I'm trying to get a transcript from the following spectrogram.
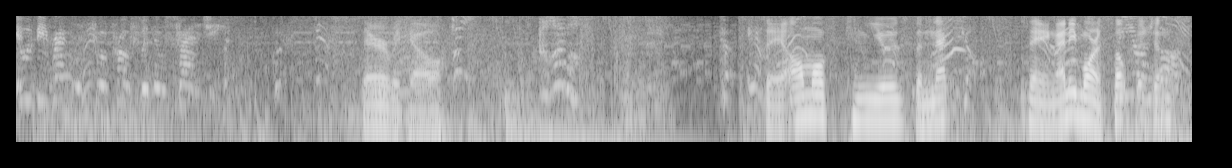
It would be reckless to approach with no strategy. There we go. They almost can use the next thing. I need more assault visions.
